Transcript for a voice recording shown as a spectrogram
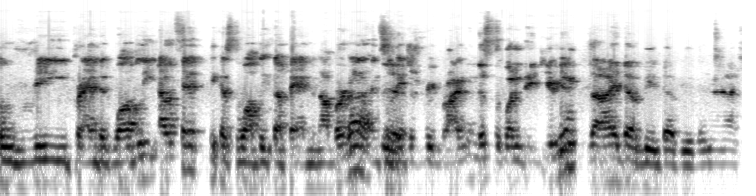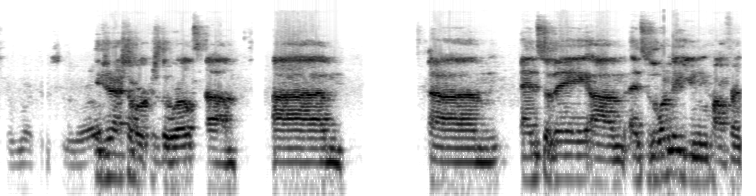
was a rebranded Wobbly outfit because the Wobbly got banned in Alberta, and so Yeah. they just rebranded as the One Big Union. the IWW, the International Workers of the World. International Workers of the World. Um, um, um, and so they, um, and so the One Big Union Conference,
